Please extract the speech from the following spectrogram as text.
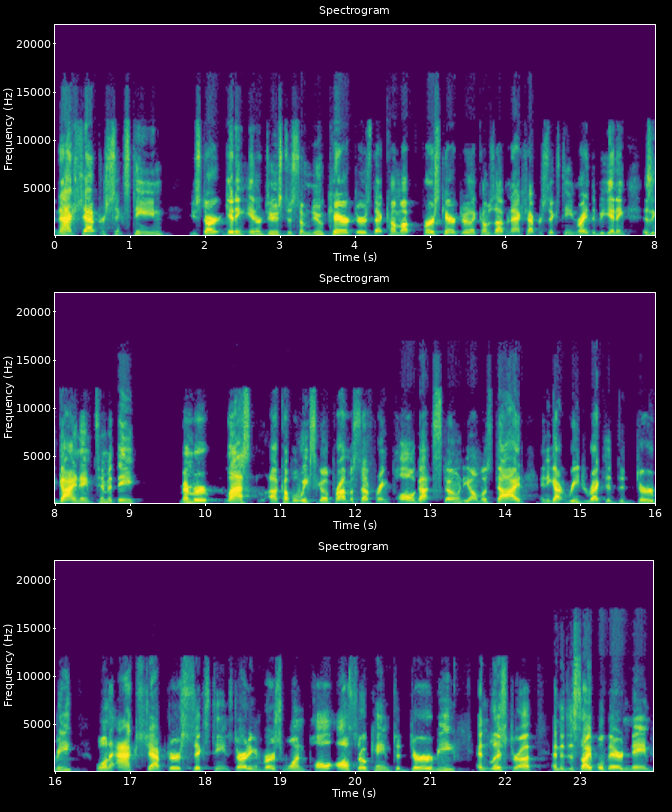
In Acts chapter 16, you start getting introduced to some new characters that come up. First character that comes up in Acts chapter 16, right in the beginning, is a guy named Timothy. Remember last a couple weeks ago, problem of suffering, Paul got stoned, he almost died, and he got redirected to Derbe. Well, in Acts chapter 16, starting in verse 1, Paul also came to Derbe and Lystra, and a disciple there named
